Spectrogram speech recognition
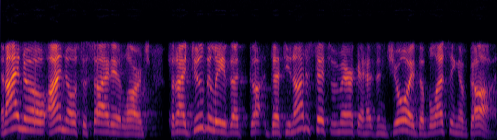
And I know I know society at large, but I do believe that God, that the United States of America has enjoyed the blessing of God.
